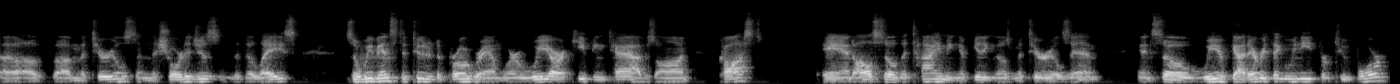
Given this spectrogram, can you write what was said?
uh, of uh, materials and the shortages the delays. So we've instituted a program where we are keeping tabs on cost and also the timing of getting those materials in. And so we have got everything we need for 2-4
